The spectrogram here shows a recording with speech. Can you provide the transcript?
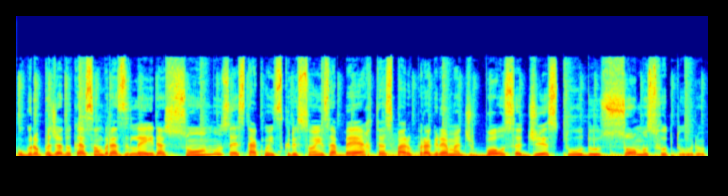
O Grupo de Educação Brasileira Somos está com inscrições abertas para o programa de Bolsa de Estudo Somos Futuro.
